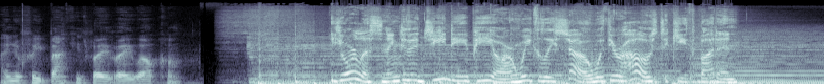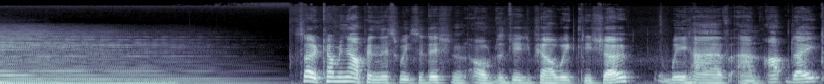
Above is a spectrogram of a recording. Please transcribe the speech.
and your feedback is very, very welcome. You're listening to the GDPR Weekly Show with your host, Keith Budden. So, coming up in this week's edition of the GDPR Weekly Show, we have an update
